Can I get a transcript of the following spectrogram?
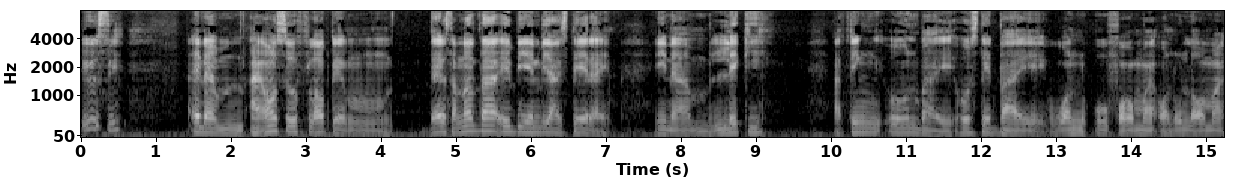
you see. And um I also flocked um there's another Airbnb I stayed at in um Lekki. I think owned by hosted by one Ufoma or Nuloma.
